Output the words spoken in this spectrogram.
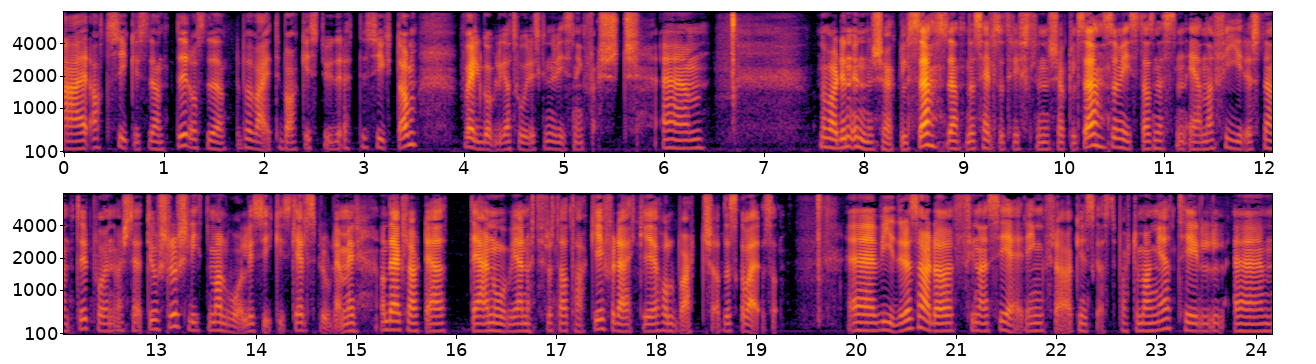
er at sykestudenter og studenter på vei tilbake i studier etter sykdom får velge obligatorisk undervisning først. Um, nå var det en undersøkelse, Studentenes helse- og trivselundersøkelse, som viste at nesten én av fire studenter på Universitetet i Oslo sliter med alvorlige psykiske helseproblemer. Og det er klart det, det er noe vi er nødt for å ta tak i, for det er ikke holdbart at det skal være sånn. Eh, videre så er det finansiering fra Kunnskapsdepartementet til eh,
